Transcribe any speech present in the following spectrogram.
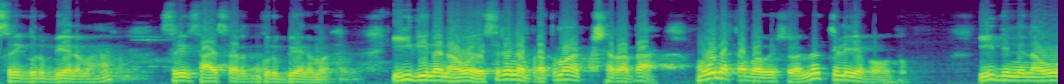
ಶ್ರೀ ಗುರುಭ್ಯೋ ನಮಃ. ಶ್ರೀ ಸಾಯಿ ಸರದ್ ಗುರುಭ್ಯೋ ನಮಃ. ಈ ದಿನ ನಾವು ಹೆಸರಿನ ಪ್ರಥಮ ಅಕ್ಷರದ ಮೂಲಕ ಭವಿಷ್ಯವನ್ನು ತಿಳಿಯಬಹುದು. ಈ ದಿನ ನಾವು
